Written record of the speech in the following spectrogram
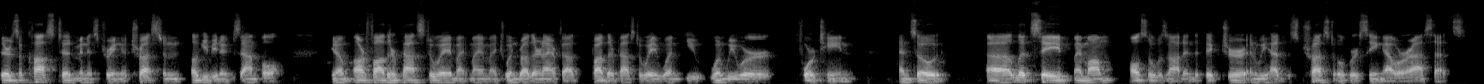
there's a cost to administering a trust. And I'll give you an example. You know, our father passed away. My, my, my twin brother and I, our father passed away when he when we were 14. And so uh, let's say my mom also was not in the picture, and we had this trust overseeing our assets.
